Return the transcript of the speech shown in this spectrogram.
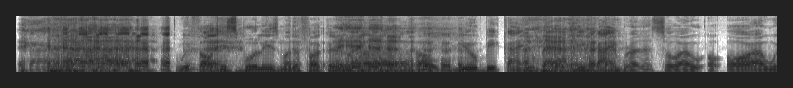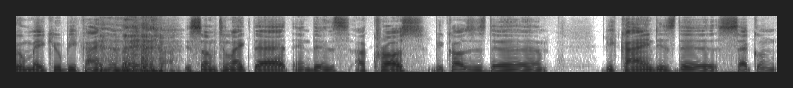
With all these bullies, motherfuckers. like, oh, you be kind. You better be kind, brother. So I or I will make you be kind. You know, it's something like that. And then it's a cross because it's the be kind is the second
